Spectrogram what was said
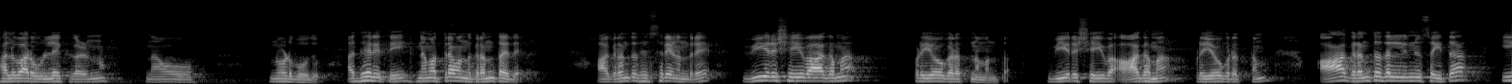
ಹಲವಾರು ಉಲ್ಲೇಖಗಳನ್ನು ನಾವು ನೋಡ್ಬೋದು. ಅದೇ ರೀತಿ ನಮ್ಮ ಹತ್ರ ಒಂದು ಗ್ರಂಥ ಇದೆ. ಆ ಗ್ರಂಥದ ಹೆಸರೇನೆಂದರೆ ವೀರಶೈವಾಗಮ ಪ್ರಯೋಗರತ್ನಂ ಅಂತ. ವೀರಶೈವ ಆಗಮ ಪ್ರಯೋಗರತ್ನಂ. ಆ ಗ್ರಂಥದಲ್ಲಿಯೂ ಸಹಿತ ಈ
